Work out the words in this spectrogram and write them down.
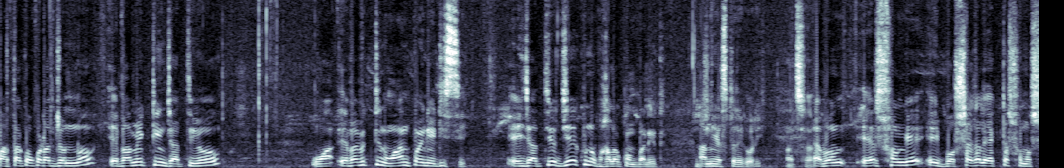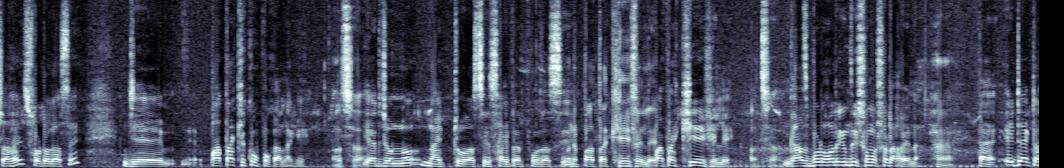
পাতা কোকড়ার জন্য এভামেকটিন জাতীয় এভামেকটিন ওয়ান পয়েন্ট এইটিসি এই জাতীয় যে কোনো ভালো কোম্পানির আমি স্প্রে করি। আচ্ছা। এবং এর সঙ্গে এই বর্ষাকালে একটা সমস্যা হয় ছোটো গাছে যে পাতা খেকো পোকা লাগে। আচ্ছা। এর জন্য নাইট্রো আছে সাইপারফোজ আছে। মানে পাতা খেয়ে ফেলে? পাতা খেয়ে ফেলে। আচ্ছা। গাছ বড় হলে কিন্তু এই সমস্যাটা হয় না। হ্যাঁ। হ্যাঁ এটা একটা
